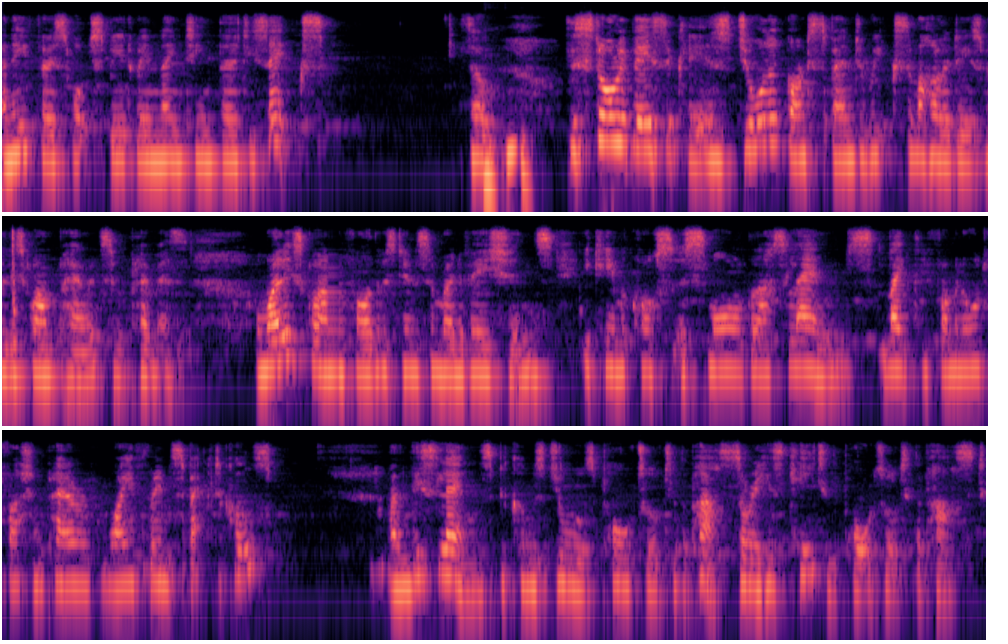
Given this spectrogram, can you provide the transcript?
and he first watched Speedway in 1936. So hmm. the story basically is Joel had gone to spend a week's summer holidays with his grandparents in Plymouth. And while his grandfather was doing some renovations, he came across a small glass lens, likely from an old fashioned pair of wireframe spectacles and this lens becomes Joel's portal to the past. Sorry, his key to the portal to the past.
